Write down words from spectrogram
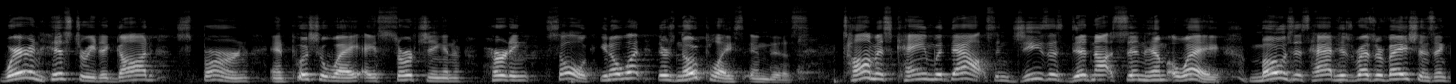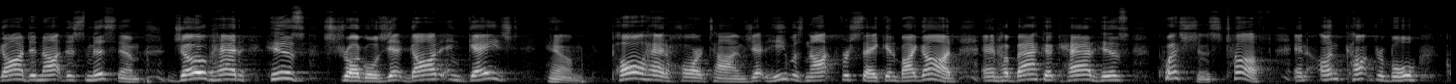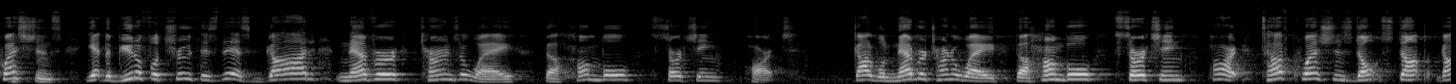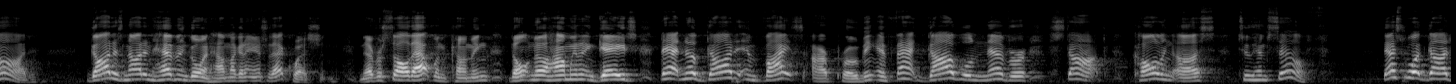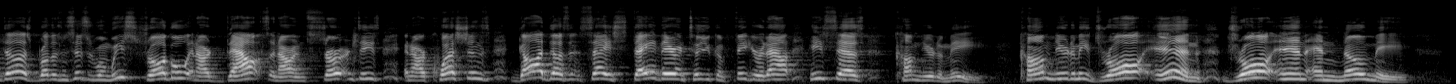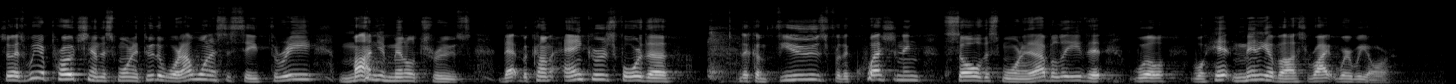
Where in history did God spurn and push away a searching and hurting soul? You know what? There's no place in this. Thomas came with doubts, and Jesus did not send him away. Moses had his reservations, and God did not dismiss him. Job had his struggles, yet God engaged him. Paul had hard times, yet he was not forsaken by God. And Habakkuk had his questions, tough and uncomfortable questions. Yet the beautiful truth is this God never turns away the humble, searching heart. God will never turn away the humble, searching heart. Tough questions don't stump God. God is not in heaven going, How am I going to answer that question? Never saw that one coming. Don't know how I'm going to engage that. No, God invites our probing. In fact, God will never stop calling us to Himself. That's what God does, brothers and sisters. When we struggle in our doubts and our uncertainties and our questions, God doesn't say, stay there until you can figure it out. He says, come near to me. Come near to me. Draw in. Draw in and know me. So, as we approach Him this morning through the Word, I want us to see three monumental truths that become anchors for the, the confused, for the questioning soul this morning that I believe that will, will hit many of us right where we are.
